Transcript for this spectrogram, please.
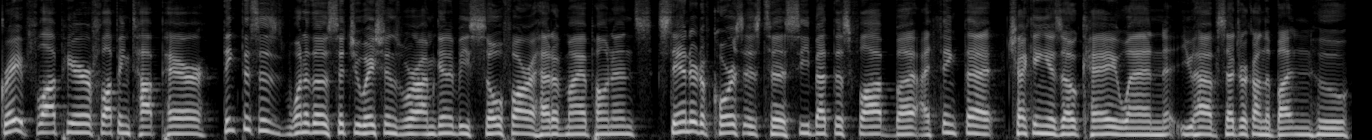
Great flop here, flopping top pair. Think this is one of those situations where I'm going to be so far ahead of my opponents. Standard, of course, is to c-bet this flop, but I think that checking is okay when you have Cedric on the button who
